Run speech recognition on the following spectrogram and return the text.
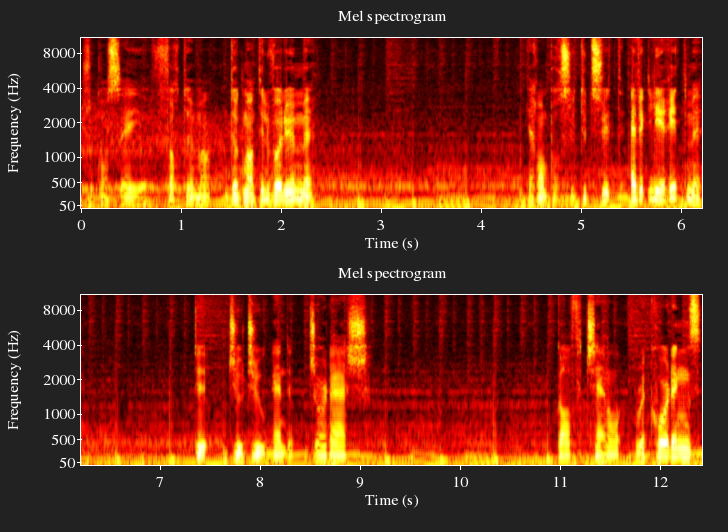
Je vous conseille fortement d'augmenter le volume, car on poursuit tout de suite avec les rythmes de Juju and Jordash. Golf Channel Recordings.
